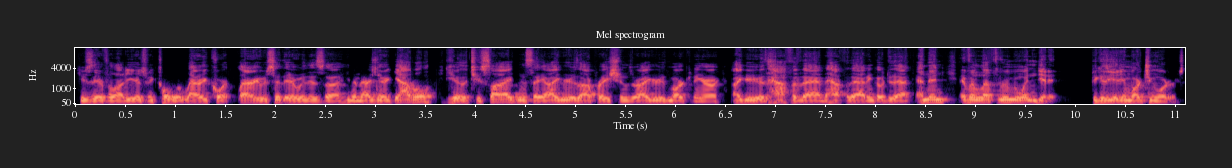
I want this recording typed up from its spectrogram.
He was there for a lot of years. We called it Larry Court. Larry would sit there with his uh, you know, imaginary gavel. He'd hear the two sides and say, I agree with operations, or I agree with marketing, or I agree with half of that and half of that, and go do that. And then everyone left the room and went and did it because he had your marching orders.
